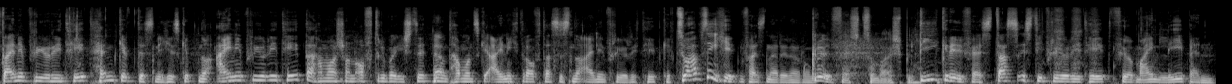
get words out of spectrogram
Deine Prioritäten gibt es nicht. Es gibt nur eine Priorität, da haben wir schon oft drüber gestritten Ja. und haben uns geeinigt darauf, dass es nur eine Priorität gibt. So habe ich jedenfalls in Erinnerung. Grillfest zum Beispiel. Die Grillfest, das ist die Priorität für mein Leben.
